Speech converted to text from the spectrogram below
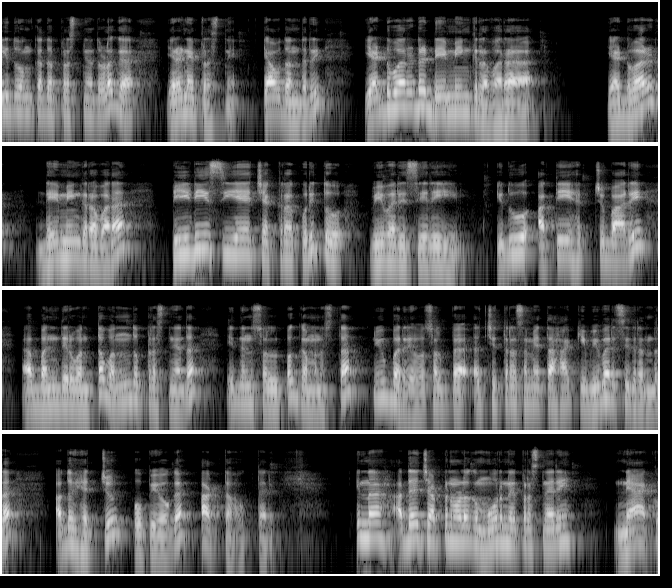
ಐದು ಅಂಕದ ಪ್ರಶ್ನೆದೊಳಗೆ ಎರಡನೇ ಪ್ರಶ್ನೆ ಯಾವುದಂದ್ರೆ? ಎಡ್ವರ್ಡ್ ಡೇಮಿಂಗ್ ರವರ ಎಡ್ವರ್ಡ್ ಡೇಮಿಂಗ್ ರವರ ಪಿ ಡಿ ಸಿ ಎ ಚಕ್ರ ಕುರಿತು ವಿವರಿಸಿರಿ. ಇದು ಅತಿ ಹೆಚ್ಚು ಬಾರಿ ಬಂದಿರುವಂಥ ಒಂದು ಪ್ರಶ್ನೆ ಅದ. ಇದನ್ನು ಸ್ವಲ್ಪ ಗಮನಿಸ್ತಾ ನೀವು ಬರ್ರಿ. ಸ್ವಲ್ಪ ಚಿತ್ರ ಸಮೇತ ಹಾಕಿ ವಿವರಿಸಿದ್ರಂದ್ರೆ ಅದು ಹೆಚ್ಚು ಉಪಯೋಗ ಆಗ್ತಾ ಹೋಗ್ತಾರೆ. ಇನ್ನು ಅದೇ ಚಾಪ್ಟರ್ನೊಳಗೆ ಮೂರನೇ ಪ್ರಶ್ನೆ ರೀ. ನ್ಯಾಕ್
